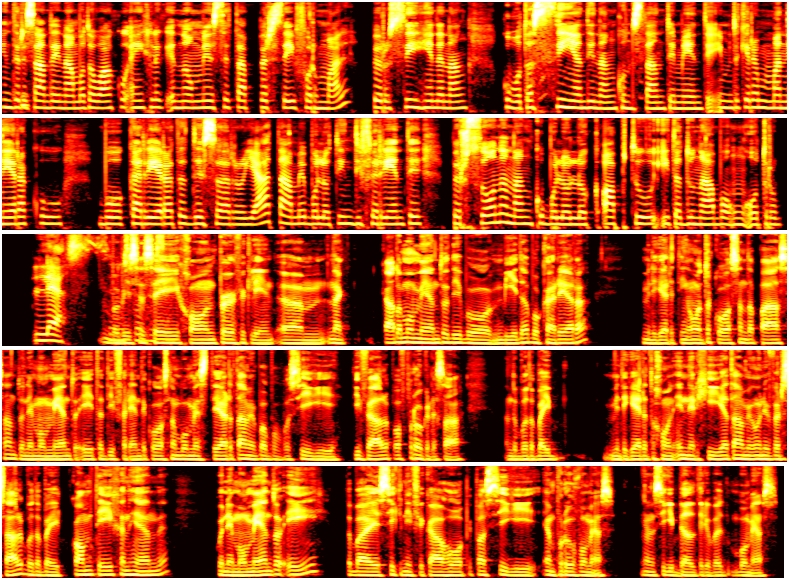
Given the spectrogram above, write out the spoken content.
Interessante, e na bota waku eigenlijk não me está per se formal, pero sí gente não que bota sim andi não constantemente, e me tem maneira que bo carreira te desarrollar também bolo tem diferente persona nan que bolo look up to e te donaba um outro less. Bo você sei gewoon perfectly. Um, na cada momento de bo vida, bo carreira, me dizer tem outra coisa anda passa, então no momento tá diferente coisa não bo mester também para conseguir develop of progressar. Então bo daarbij me dizer gewoon energia também universal, bo daarbij kom tegen hende, que no momento é daarbij significa hope para seguir improve mesmo. Sige beltri bo mes.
